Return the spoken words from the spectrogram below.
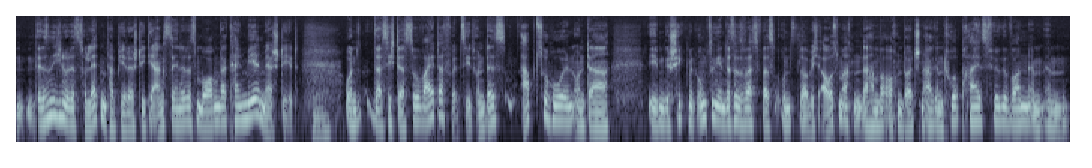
das ist nicht nur das Toilettenpapier, da steht die Angst dahinter, dass morgen da kein Mehl mehr steht. Mhm. Und dass sich das so weiter vollzieht. Und das abzuholen und da eben geschickt mit umzugehen, das ist was, was uns, glaube ich, ausmacht. Und da haben wir auch einen deutschen Agenturpreis für gewonnen im, im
